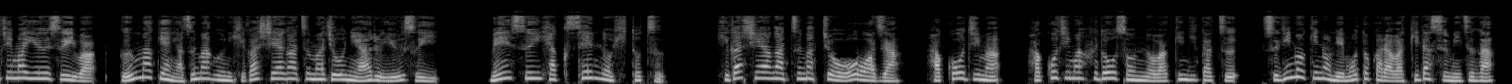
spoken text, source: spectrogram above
島湧水は、群馬県東郡東吾妻町にある湧水。名水百選の一つ。東吾妻町大あざ、箱島、箱島不動村の脇に立つ、杉の木の根元から湧き出す水が、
